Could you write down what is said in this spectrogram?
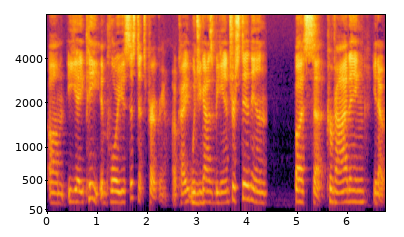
um, EAP, Employee Assistance Program. Okay, mm-hmm. would you mm-hmm. guys be interested in us uh, providing, you know,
